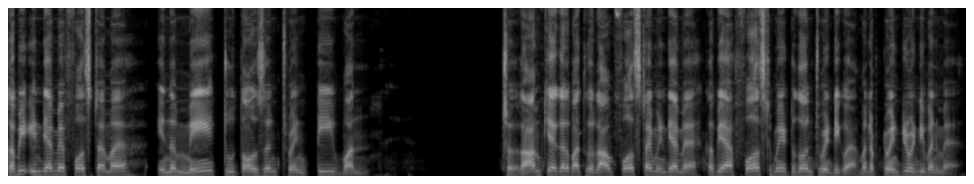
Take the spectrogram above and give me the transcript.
कभी इंडिया में फ़र्स्ट टाइम आया इन मे 2021 चलो, राम की अगर बात करो, राम फ़र्स्ट टाइम इंडिया में आया, कभी आया फ़र्स्ट मे 2020 को आया मतलब 2021 में आया।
